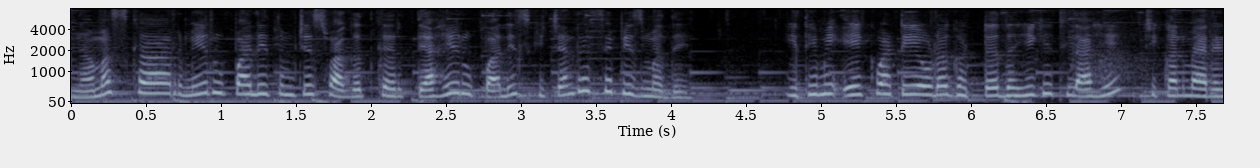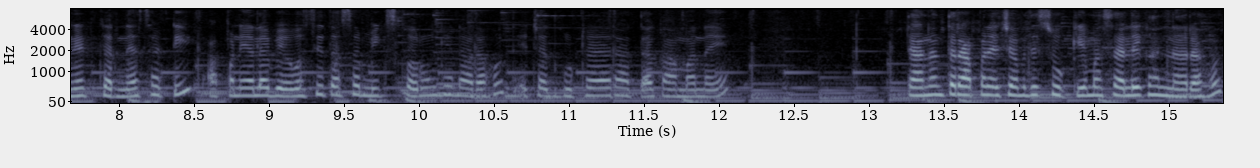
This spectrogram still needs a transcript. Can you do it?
नमस्कार मी रुपाली. तुमचे स्वागत करते आहे रुपालीज किचन रेसिपीजमध्ये इथे मी एक वाटी एवढं घट्ट दही घेतलं आहे. चिकन मॅरिनेट करण्यासाठी आपण याला व्यवस्थित असं मिक्स करून घेणार आहोत. याच्यात गुठळ्या राहता कामा नये. त्यानंतर आपण याच्यामध्ये सुके मसाले घालणार आहोत.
